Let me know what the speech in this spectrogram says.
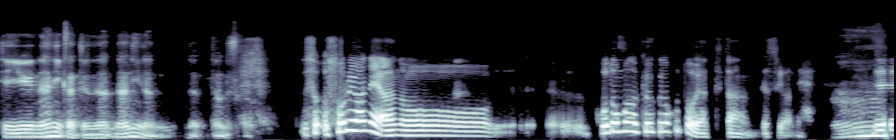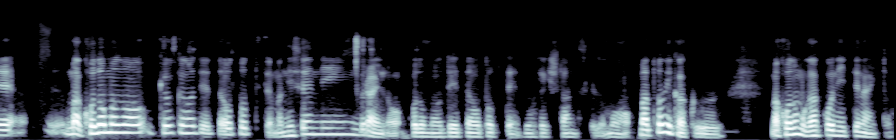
ていう何かっていうのは何なんだったんですか？そそれはね、あのー、子どもの教育のことをやってたんですよね。で、まあ、子どもの教育のデータを取ってて、まあ、2000人ぐらいの子どものデータを取って分析したんですけども、まあ、とにかく、まあ、子ども学校に行ってないと。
